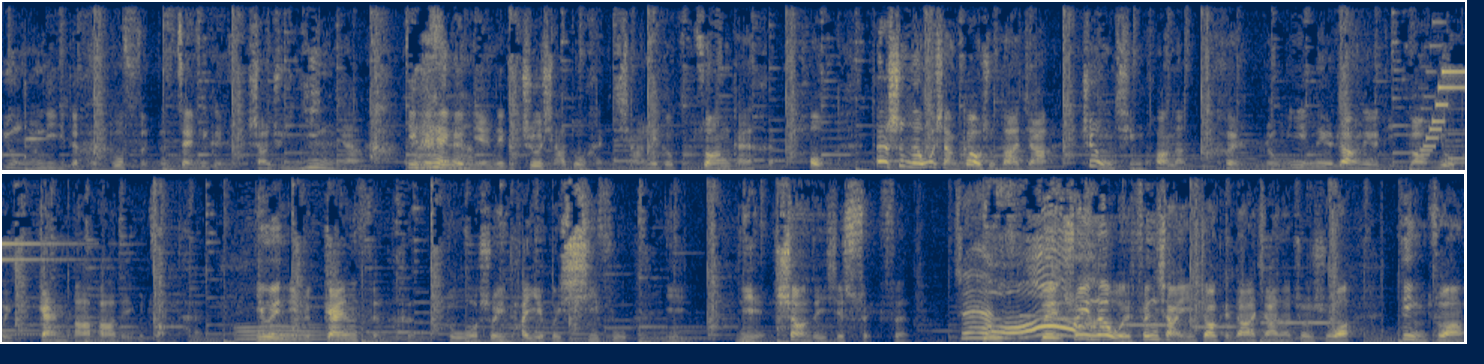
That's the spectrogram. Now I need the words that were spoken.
用力的很多粉的在那个脸上去印啊，印的那个脸那个遮瑕度很强，那个妆感很厚。但是呢，我想告诉大家，这种情况呢，很容易那个让那个底妆又会干巴巴的一个状态，因为你的干粉很多，所以它也会吸附你脸上的一些水分。这样子，对，所以呢，我分享一招给大家呢，就是说定妆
